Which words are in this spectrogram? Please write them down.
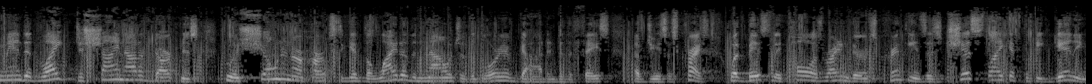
commanded light to shine out of darkness, who has shown in our hearts to give the light of the knowledge of the glory of God into the face of Jesus Christ. What basically Paul is writing there in Corinthians is just like at the beginning,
